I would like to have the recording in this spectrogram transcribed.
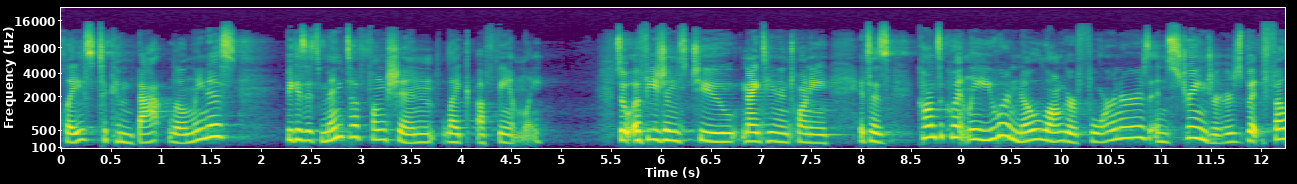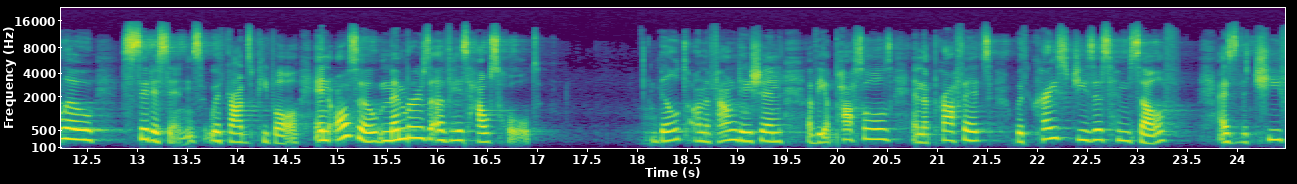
place to combat loneliness because it's meant to function like a family. So Ephesians 2 19 and 20, it says, Consequently, you are no longer foreigners and strangers, but fellow citizens with God's people, and also members of his household, built on the foundation of the apostles and the prophets, with Christ Jesus himself as the chief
